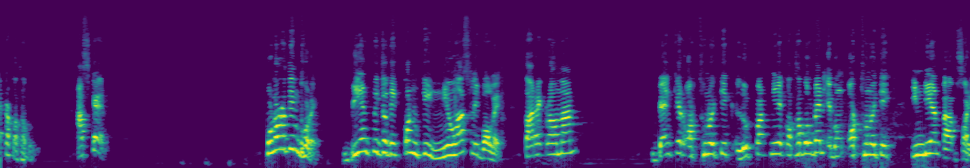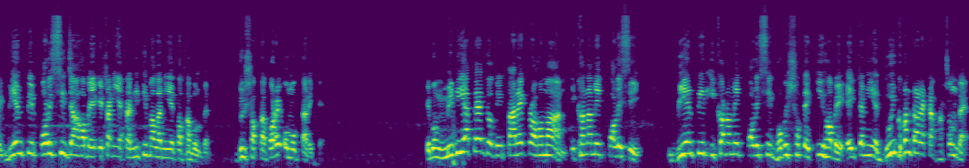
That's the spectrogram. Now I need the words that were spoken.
একটা কথা বলি। আজকের পনেরো দিন ধরে বিএনপি যদি কন্টিনিউয়াসলি বলে, তারেক রহমান ব্যাংকের অর্থনৈতিক লুটপাট নিয়ে কথা বলবেন এবং অর্থনৈতিক ইন্ডিয়ান সরি বিএনপির পলিসি যা হবে, এটা নিয়ে একটা নীতিমালা নিয়ে কথা বলবেন দুই সপ্তাহ পরে অমুক তারিখে। এবং মিডিয়াতে যদি তারেক রহমান ইকোনমিক পলিসি বিএনপির ইকোনমিক পলিসি ভবিষ্যতে কি হবে, এইটা নিয়ে দুই ঘণ্টার একটা ভাষণ দেন,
